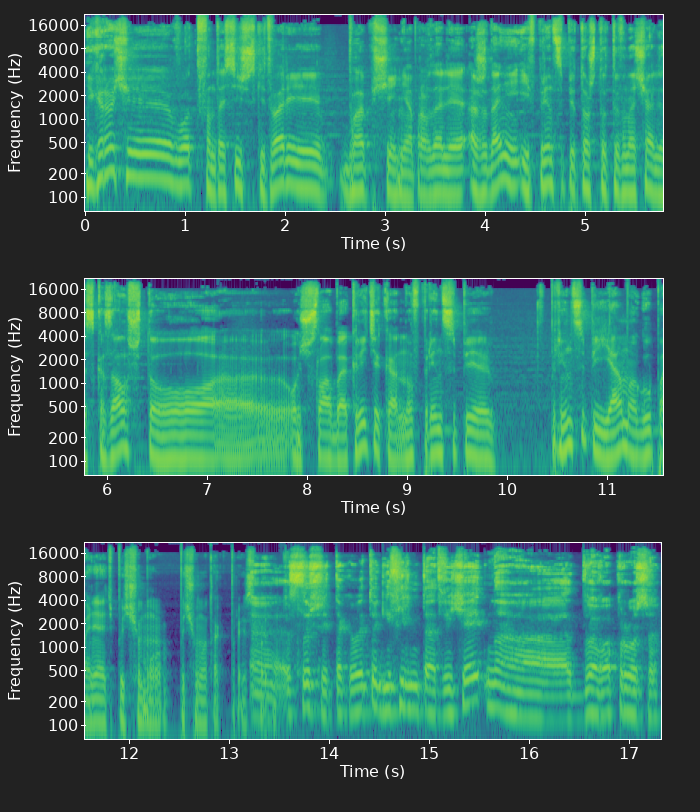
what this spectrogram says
И, короче, вот фантастические твари вообще не оправдали ожиданий. И, в принципе, то, что ты вначале сказал, что э, очень слабая критика, ну, в принципе, в принципе, я могу понять, почему, почему так происходит. Э, Слушай, так в итоге фильм-то отвечает на два вопроса,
